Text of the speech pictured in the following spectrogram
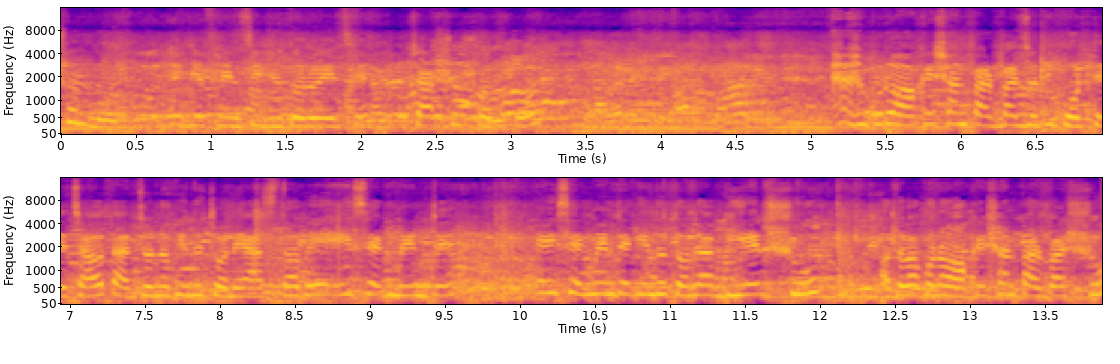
সুন্দর। এই যে ফ্যান্সি জুতো রয়েছে, চারশো সত্তর। পুরো অকেশন পারপাস যদি করতে চাও, তার জন্য কিন্তু চলে আসতে হবে এই সেগমেন্টে এই সেগমেন্টে কিন্তু তোমরা বিয়ের শ্যু অথবা কোনো অকেশন পারপাস শ্যু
